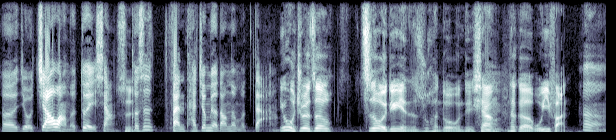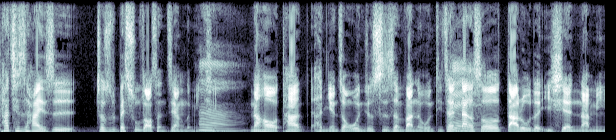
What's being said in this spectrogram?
呃有交往的对象，是，可是反弹就没有到那么大，因为我觉得这之后一定衍生出很多问题，像那个吴亦凡，嗯，他其实他也是就是被塑造成这样的明星，嗯、然后他很严重的问题就是私生饭的问题，在那个时候大陆的一线男明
